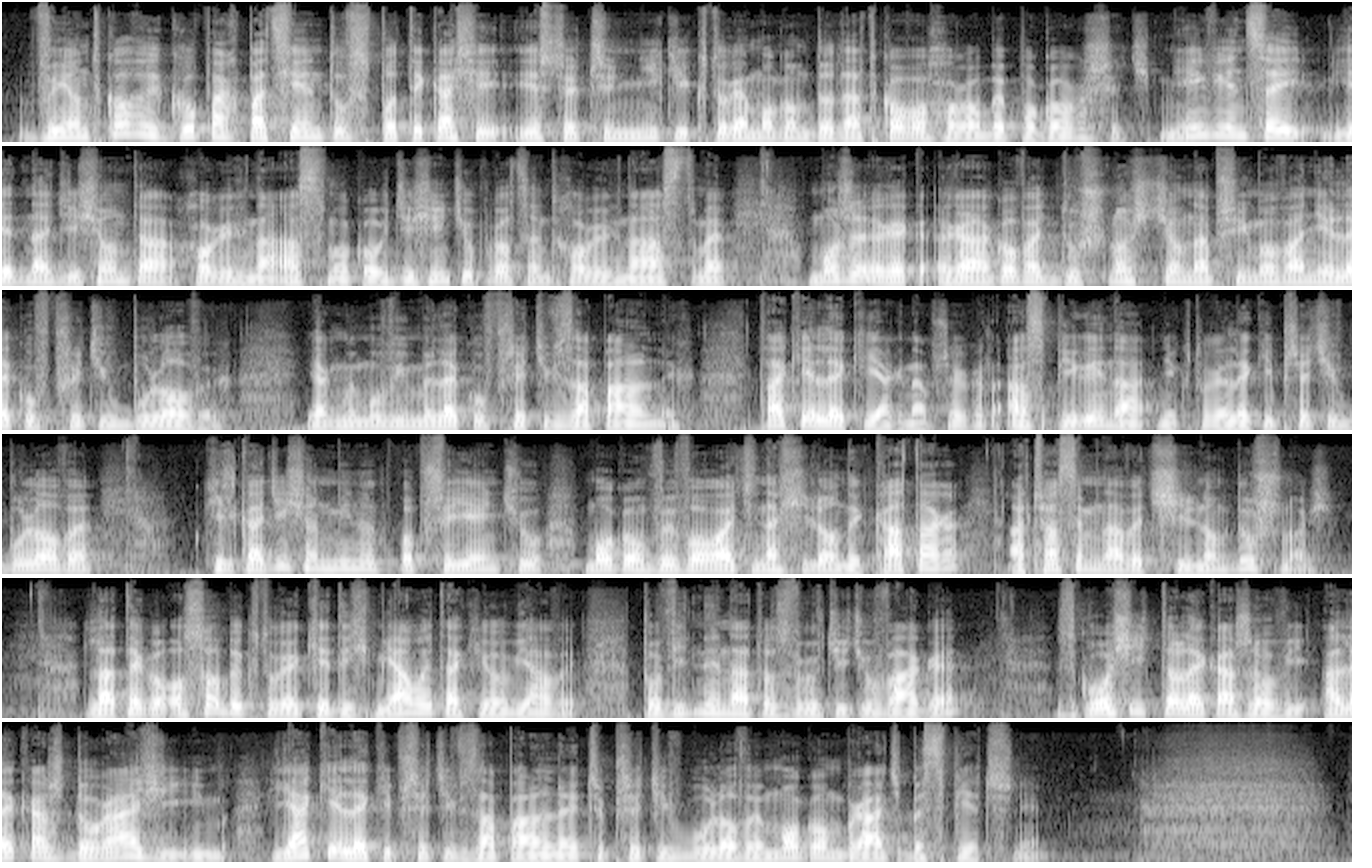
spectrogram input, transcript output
W wyjątkowych grupach pacjentów spotyka się jeszcze czynniki, które mogą dodatkowo chorobę pogorszyć. Mniej więcej 1 dziesiąta chorych na astmę, około 10% chorych na astmę może re reagować dusznością na przyjmowanie leków przeciwbólowych jak my mówimy, leków przeciwzapalnych. Takie leki jak na przykład aspiryna, niektóre leki przeciwbólowe, kilkadziesiąt minut po przyjęciu mogą wywołać nasilony katar, a czasem nawet silną duszność. Dlatego osoby, które kiedyś miały takie objawy, powinny na to zwrócić uwagę, zgłosić to lekarzowi, a lekarz dorazi im, jakie leki przeciwzapalne czy przeciwbólowe mogą brać bezpiecznie.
